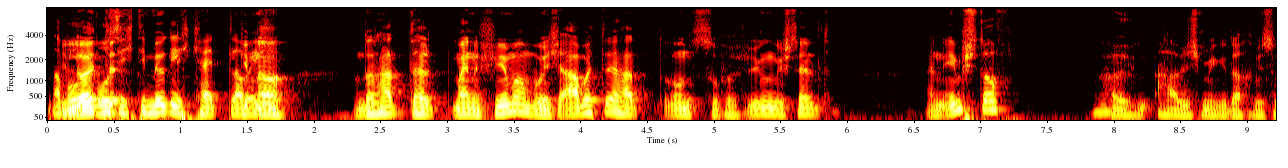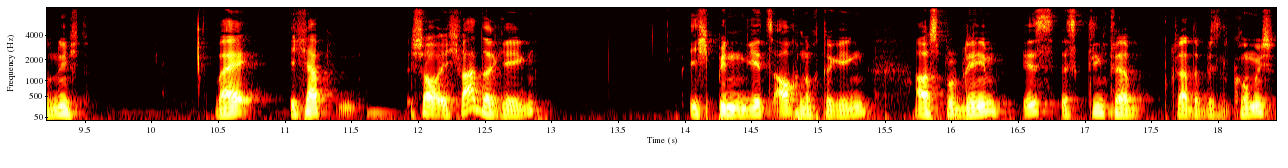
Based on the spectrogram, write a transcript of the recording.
Na, die wo, Leute, wo sich die Möglichkeit, glaube genau. Und dann hat halt meine Firma, wo ich arbeite, hat uns zur Verfügung gestellt einen Impfstoff. Habe ich mir gedacht, wieso nicht? Weil ich habe, schau, ich war dagegen. Ich bin jetzt auch noch dagegen. Aber das Problem ist, es klingt ja gerade ein bisschen komisch,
